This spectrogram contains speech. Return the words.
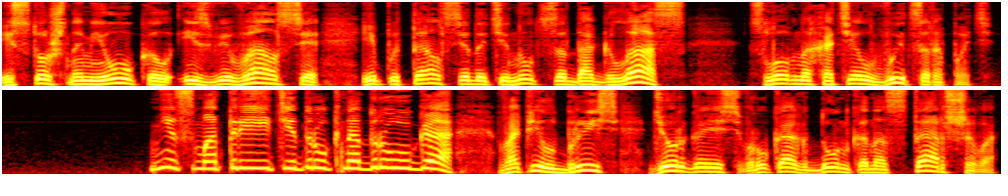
истошно мяукал, извивался и пытался дотянуться до глаз, словно хотел выцарапать. «Не смотрите друг на друга!» — вопил брысь, дергаясь в руках Дункана-старшего,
